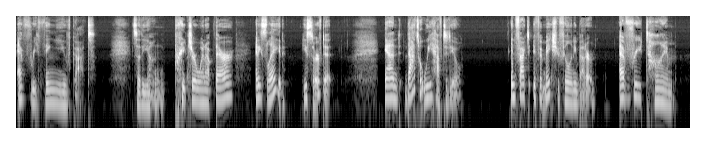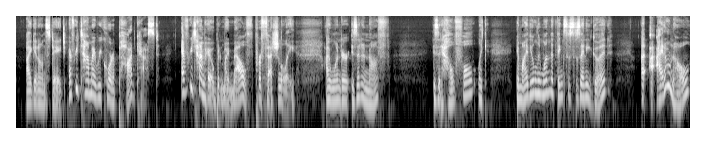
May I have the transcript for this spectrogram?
everything you've got. So the young preacher went up there and he slayed. He served it. And that's what we have to do. In fact, if it makes you feel any better, every time I get on stage, every time I record a podcast, every time I open my mouth professionally, I wonder is it enough? Is it helpful? Like, am I the only one that thinks this is any good? I, I don't know.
